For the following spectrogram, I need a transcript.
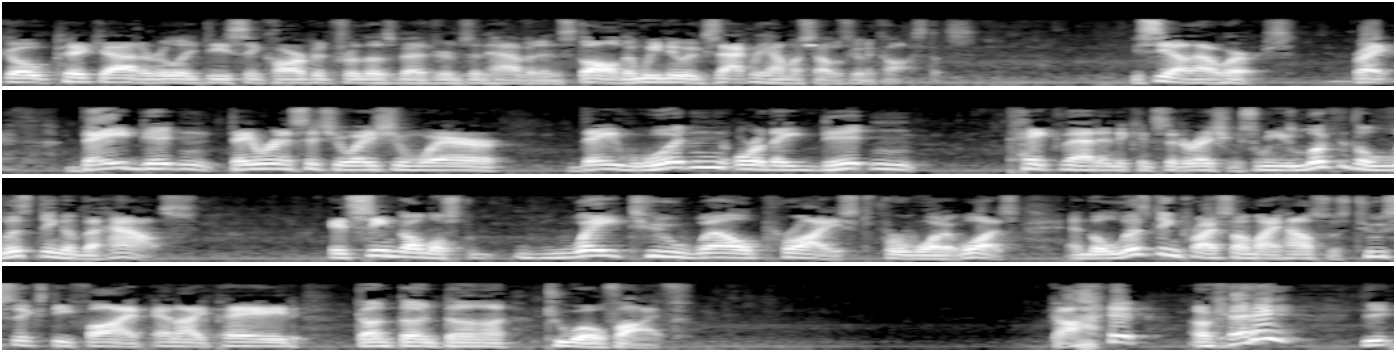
go pick out a really decent carpet for those bedrooms and have it installed. And we knew exactly how much that was going to cost us. You see how that works, right? They didn't, they were in a situation where they wouldn't or they didn't take that into consideration. So when you looked at the listing of the house, it seemed almost way too well priced for what it was. And the listing price on my house was 265 and I paid dun dun dun 205. Got it? Okay? Do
